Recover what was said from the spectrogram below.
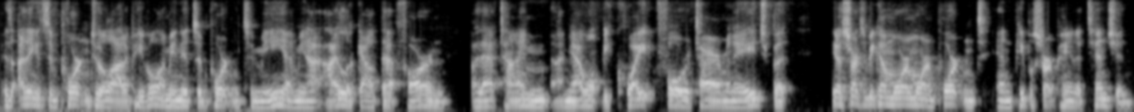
It's- I think it's important to a lot of people. I mean, it's important to me. I mean, I, I look out that far, and by that time, I mean, I won't be quite full retirement age, but you know, start to become more and more important, and people start paying attention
